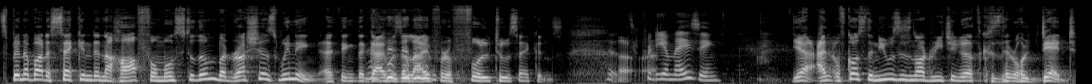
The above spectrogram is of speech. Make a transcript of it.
it's been about a second and a half for most of them, but Russia's winning. I think the guy was alive for a full two seconds. That's pretty amazing. Yeah, and of course the news is not reaching Earth because they're all dead.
